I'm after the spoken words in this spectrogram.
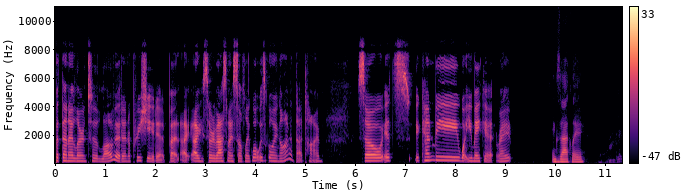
but then I learned to love it and appreciate it. But I, I sort of asked myself like what was going on at that time? So it's it can be what you make it, right? exactly. One, two,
